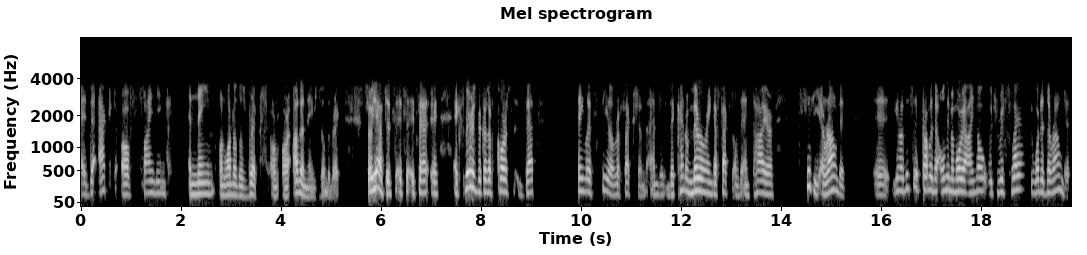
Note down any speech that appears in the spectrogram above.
uh, the act of finding a name on one of those bricks or, or other names on the bricks. So yes, it's it's it's a, a experience because of course that stainless steel reflection and the kind of mirroring effect of the entire city around it. Uh, you know, this is probably the only memorial I know which reflects what is around it,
